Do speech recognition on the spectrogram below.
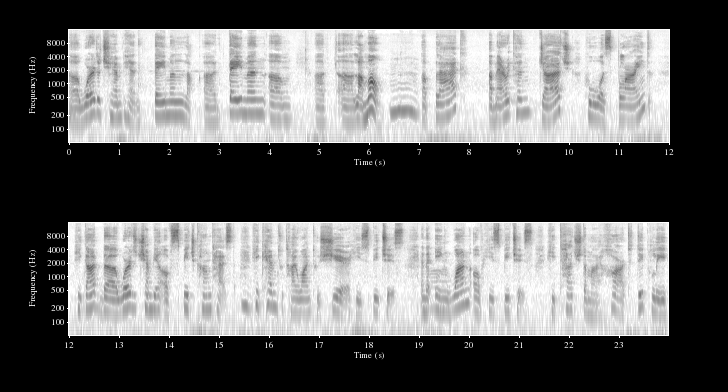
Uh, world champion Damon La, uh, Damon um, uh, uh, Lamont, a black American judge who was blind. He got the world champion of speech contest. He came to Taiwan to share his speeches. And in one of his speeches, he touched my heart deeply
